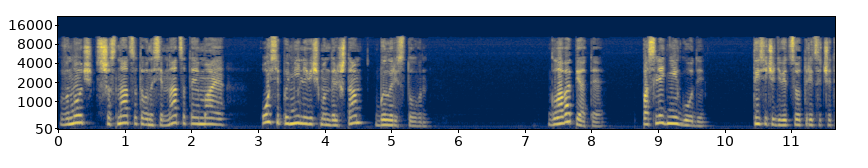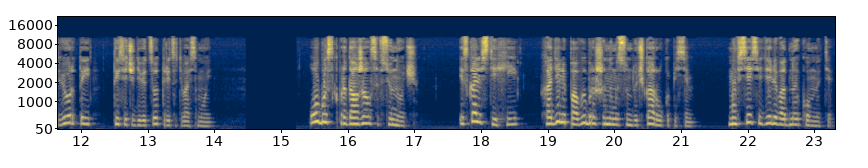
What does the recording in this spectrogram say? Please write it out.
в ночь с 16 на 17 мая Осип Эмильевич Мандельштам был арестован. Глава 5. Последние годы. 1934-1938. Обыск продолжался всю ночь. Искали стихи, ходили по выброшенным из сундучка рукописям. Мы все сидели в одной комнате.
